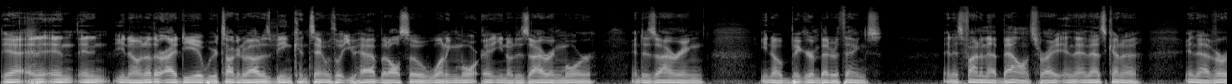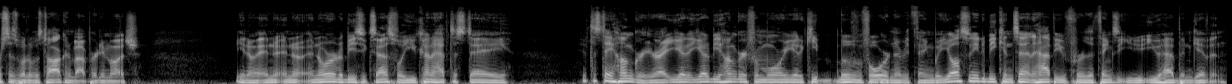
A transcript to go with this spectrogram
Yeah, and, and and you know another idea we were talking about is being content with what you have, but also wanting more. And you know, desiring more and desiring, you know, bigger and better things, and it's finding that balance, right? And and that's kind of in that verse is what it was talking about, pretty much. You know, in in, in order to be successful, you kind of have to stay, you have to stay hungry, right? You got you got to be hungry for more. You got to keep moving forward and everything, but you also need to be content and happy for the things that you you have been given,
